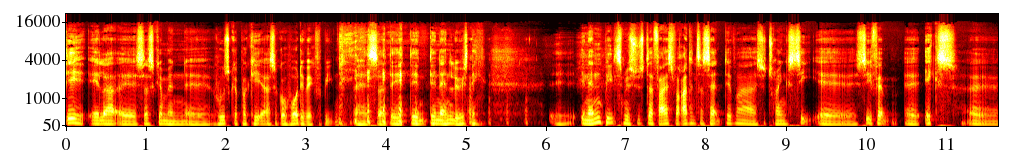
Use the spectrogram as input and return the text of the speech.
det, eller øh, så skal man øh, huske at parkere, og så gå hurtigt væk fra bilen. øh, så det, det, det er en anden løsning. Øh, en anden bil, som jeg synes, der faktisk var ret interessant, det var Citroën C, øh, C5 øh, X. Øh,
